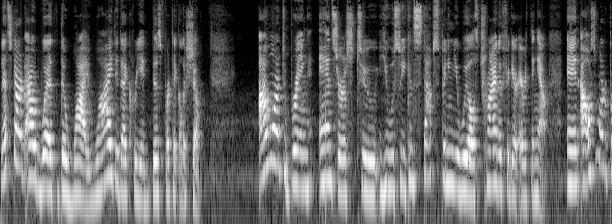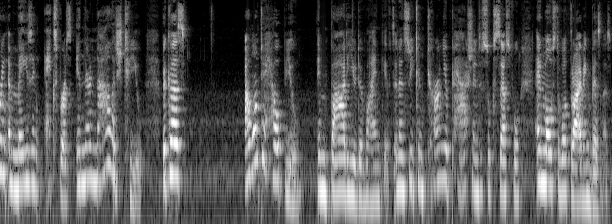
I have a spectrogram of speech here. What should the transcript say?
let's start out with the why. Why did I create this particular show? I wanted to bring answers to you so you can stop spinning your wheels trying to figure everything out. And I also want to bring amazing experts in their knowledge to you because I want to help you embody your divine gifts and then so you can turn your passion into successful and most of all thriving business.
